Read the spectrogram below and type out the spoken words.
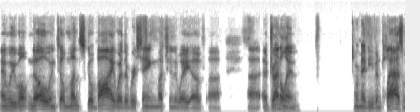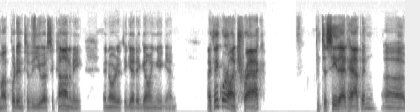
and we won't know until months go by whether we're seeing much in the way of uh, uh, adrenaline or maybe even plasma put into the U.S. economy in order to get it going again. I think we're on track to see that happen. Uh,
